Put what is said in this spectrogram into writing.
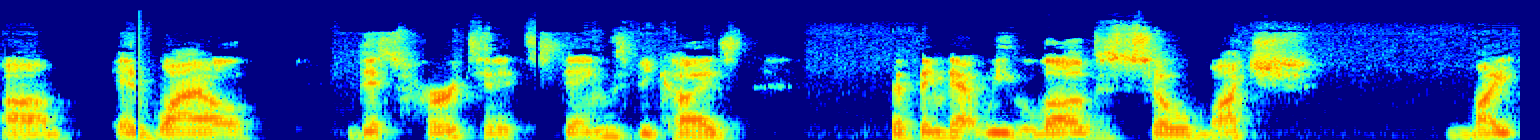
Um, and while this hurts and it stings because the thing that we love so much might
